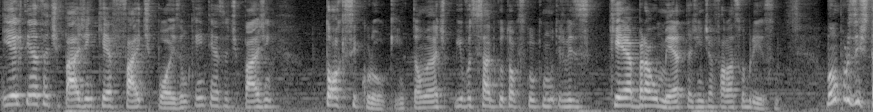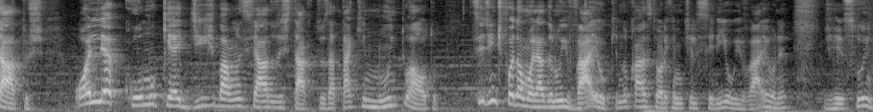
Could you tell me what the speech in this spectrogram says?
E ele tem essa tipagem que é Fight Poison. Quem tem essa tipagem Toxicroak. Então é tipo, e você sabe que o Toxicroak muitas vezes quebra o meta, a gente vai falar sobre isso. Vamos para os status. Olha como que é desbalanceado os status, ataque muito alto. Se a gente for dar uma olhada no Ivile, que no caso teoricamente ele seria o Ivile, né, de Resui,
